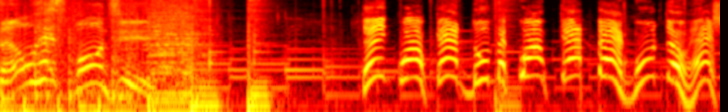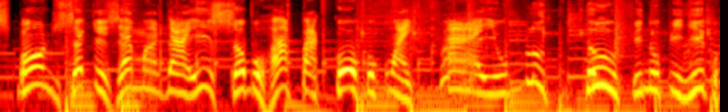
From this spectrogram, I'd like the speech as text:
Moção responde. Tem qualquer dúvida, qualquer pergunta eu respondo. Se você quiser mandar aí sobre o rapacoco com Wi-Fi, o Bluetooth no pinico,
